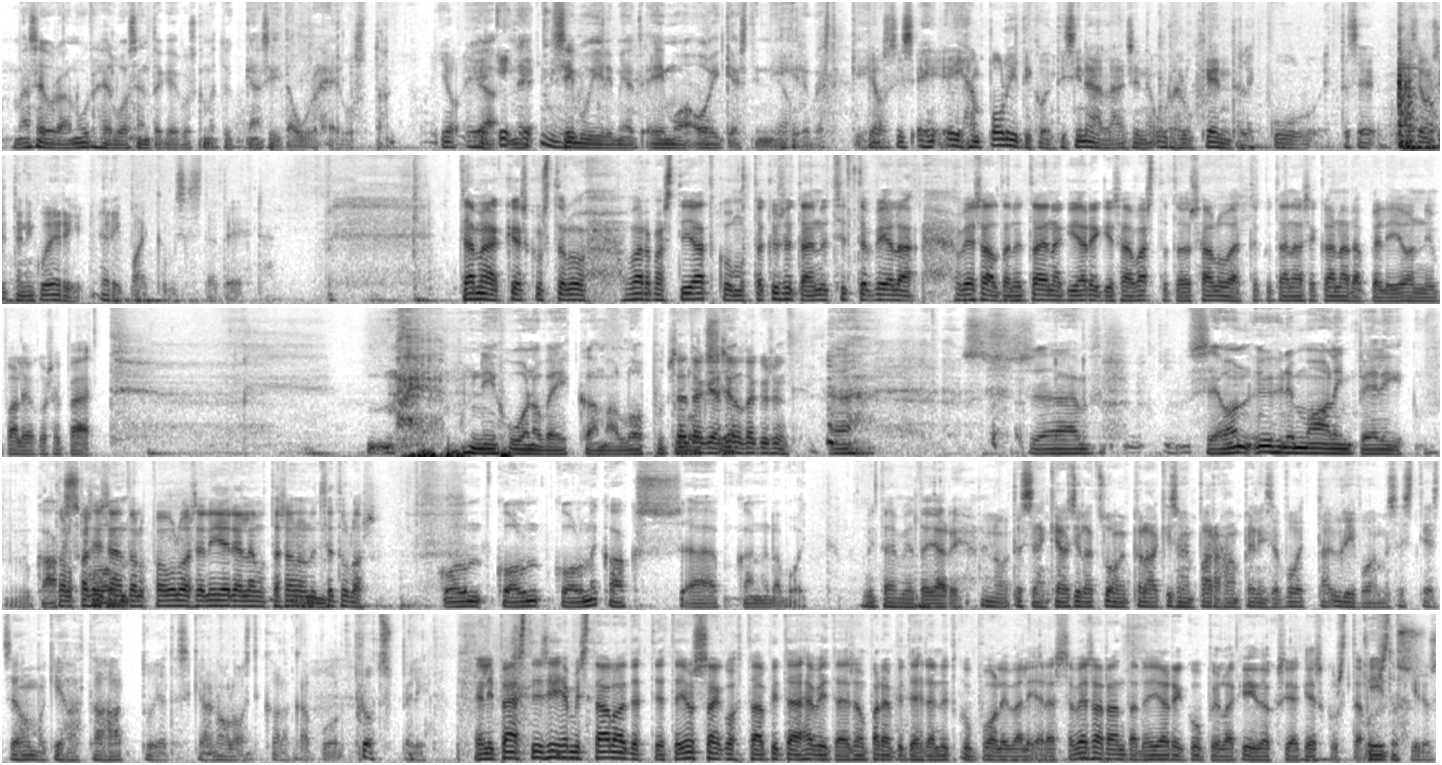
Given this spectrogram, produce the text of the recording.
mä seuraan urheilua sen takia, koska mä tykkään siitä urheilusta. Joo, ei, ja ei, ne ei, niin. sivuilmiöt ei mua oikeasti niin joo, hirveästi kiinnosta. Joo, siis ei, eihän politikointi sinällään sinne urheilukentälle kuulu, että se, se on sitten niin kuin eri, eri paikka, missä sitä tehdään. Tämä keskustelu varmasti jatkuu, mutta kysytään nyt sitten vielä Vesalta. Nyt ainakin Jarikin saa vastata, jos haluaa, että kun tänään se Kanada-peli on, niin paljonko se päättyy? Niin huono veikkaamaan lopputuloksia. Sen takia sinulta kysyn. Äh, se, se on yhden maalin peli. Kaksi, tolppa kolme, sisään, tolppa ulos ja niin edelleen, mutta sano mm, nyt se tulos. Kolme, kolme, kolme kaksi äh, Kanada voittaa. Mitä mieltä Jari? No tässä käy sillä, että Suomi pelaa kisojen parhaan pelinsä, voittaa ylivoimaisesti ja sitten se homma kihahtaa hattuun ja tässä käy nolosti, kun alkaa puoli Eli päästiin siihen, mistä aloitettiin, että jossain kohtaa pitää hävitä ja se on parempi tehdä nyt kuin puoliväli edessä. Vesa Rantanen, Jari Kupila, kiitoksia keskustelusta. Kiitos. Kiitos.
